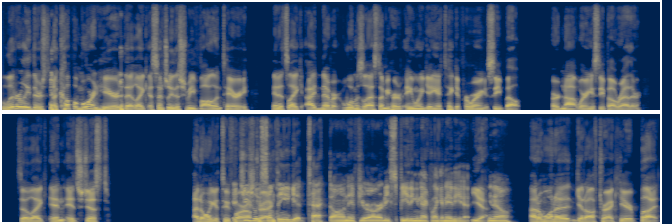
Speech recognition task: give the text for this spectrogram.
literally, there's a couple more in here that, like, essentially, this should be voluntary. And it's like, I'd never, when was the last time you heard of anyone getting a ticket for wearing a seatbelt or not wearing a seatbelt, rather? So, like, and it's just, I don't want to get too far It's usually something you get tacked on if you're already speeding and act like an idiot. Yeah. You know? I don't want to get off track here, but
